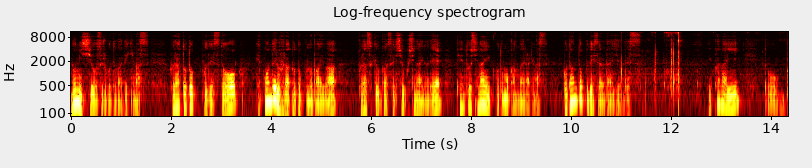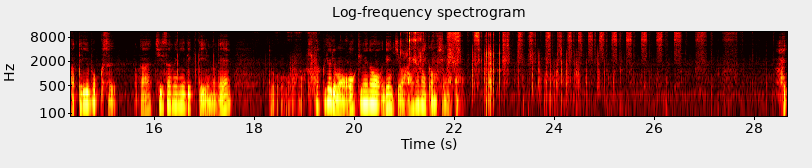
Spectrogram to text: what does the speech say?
のみ使用することができます。フラットトップですと、へこんでるフラットトップの場合は、プラス極が接触しないので、点灯しないことも考えられます。ボタントップでしたら大丈夫です。でかなりとバッテリーボックスが小さめにできているのでと、規格よりも大きめの電池は入らないかもしれません。はい、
